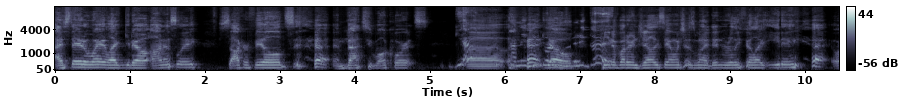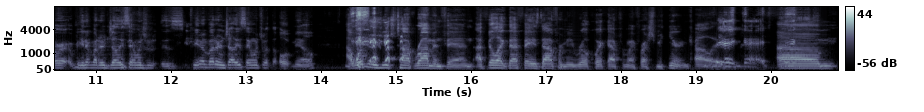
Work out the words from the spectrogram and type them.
I stayed away. Like you know, honestly, soccer fields and basketball courts yeah, uh, I mean, you're yo, really good. Peanut butter and jelly sandwiches when I didn't really feel like eating, or peanut butter and jelly sandwich is peanut butter and jelly sandwich with the oatmeal. I wasn't a huge top ramen fan. I feel like that phased out for me real quick after my freshman year in college. Very good. Very um,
